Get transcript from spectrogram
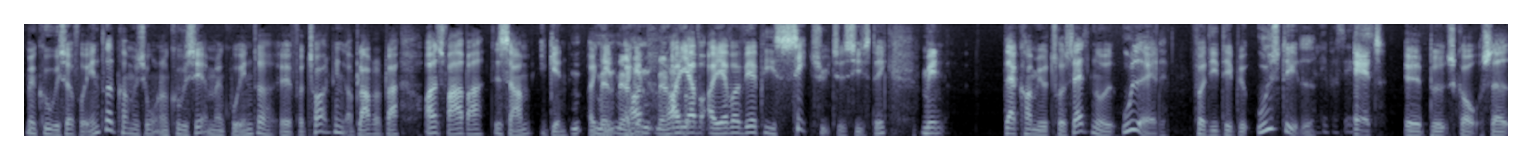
men kunne vi så få ændret konventionerne? Kunne vi se, om man kunne ændre øh, fortolkning og bla bla bla? Og han svarede bare det samme igen og igen. Men, men, og, igen. men, og, jeg, og jeg var ved at blive sindssyg til sidst. Ikke? Men der kom jo trods alt noget ud af det, fordi det blev udstillet, at øh, Bødskov sad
